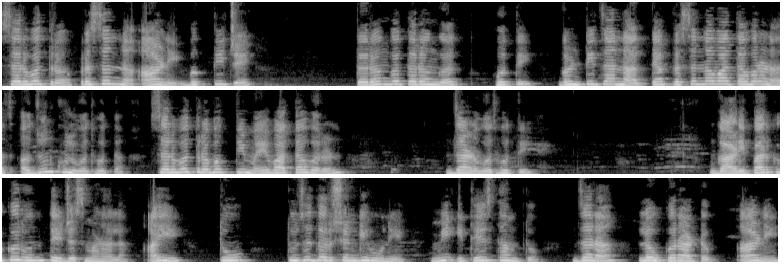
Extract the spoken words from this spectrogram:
सर्वत्र प्रसन्न आणि भक्तीचे तरंग तरंगत होते. घंटीचा नाद त्या प्रसन्न वातावरणास अजून खुलवत होता. सर्वत्र भक्तिमय वातावरण जाणवत होते. गाडी पार्क करून तेजस म्हणाला आई तू तुझे दर्शन घेऊन ये. मी इथेच थांबतो. जरा लवकर आटप आणि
